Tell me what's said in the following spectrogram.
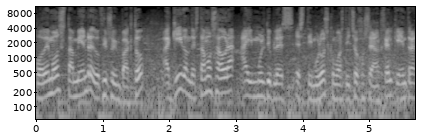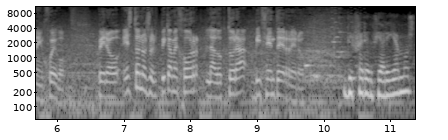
podemos también reducir su impacto. Aquí donde estamos ahora hay múltiples estímulos, como has dicho José Ángel, que entran en juego. Pero esto nos lo explica mejor la doctora Vicente Herrero. Diferenciaríamos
